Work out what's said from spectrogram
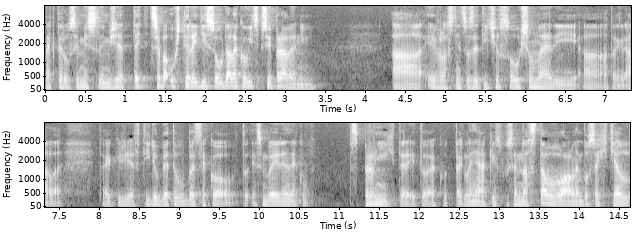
na kterou si myslím, že teď třeba už ty lidi jsou daleko víc připravení a i vlastně co se týče social médií a, a tak dále. Takže v té době to vůbec jako, to, já jsem byl jeden jako z prvních, který to jako takhle nějakým způsobem nastavoval, nebo se chtěl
